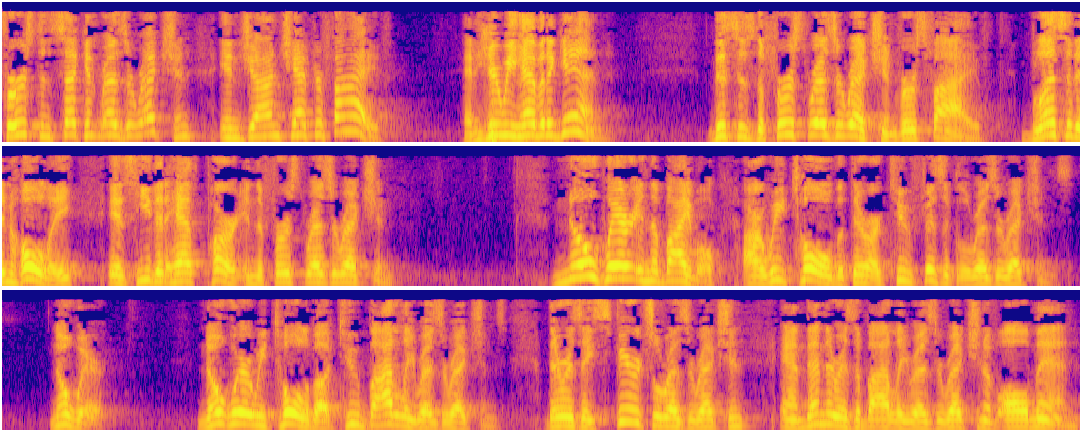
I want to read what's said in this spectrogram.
first and second resurrection in John chapter 5. And here we have it again. This is the first resurrection, verse 5. Blessed and holy is he that hath part in the first resurrection. Nowhere in the Bible are we told that there are two physical resurrections. Nowhere. Nowhere are we told about two bodily resurrections. There is a spiritual resurrection, and then there is a bodily resurrection of all men.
